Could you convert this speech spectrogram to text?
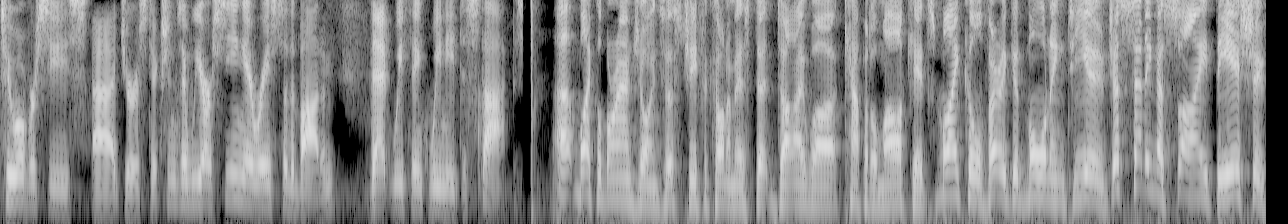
to overseas uh, jurisdictions. And we are seeing a race to the bottom that we think we need to stop. Uh, Michael Moran joins us, Chief Economist at Daiwa Capital Markets. Michael, very good morning to you. Just setting aside the issue,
